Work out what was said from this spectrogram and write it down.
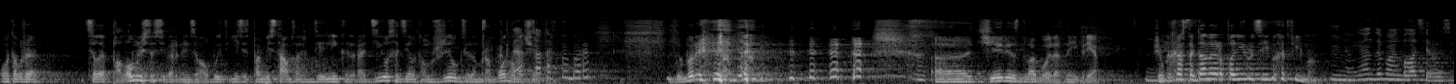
Он там уже целое паломничество себе организовал, будет ездить по местам, знаешь, где Линкольн родился, где он там жил, где там работал. Когда в. Штатах выборы? Выборы через два года, в ноябре. Причем как раз тогда, наверное, планируется и выход фильма. Ну, я думаю, он баллотируется.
